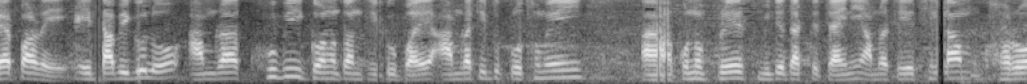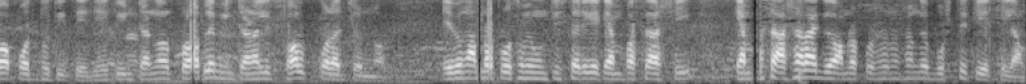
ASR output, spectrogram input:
ব্যাপারে এই দাবিগুলো আমরা খুবই গণতান্ত্রিক উপায়ে আমরা কিন্তু প্রথমেই কোনো প্রেস মিটে থাকতে চাইনি আমরা চেয়েছিলাম ঘরোয়া পদ্ধতিতে যেহেতু ইন্টারনাল প্রবলেম ইন্টারনালি সলভ করার জন্য। এবং আমরা প্রথমে উনত্রিশ তারিখে ক্যাম্পাসে আসি। ক্যাম্পাসে আসার আগেও আমরা প্রশাসনের সঙ্গে বসতে চেয়েছিলাম।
